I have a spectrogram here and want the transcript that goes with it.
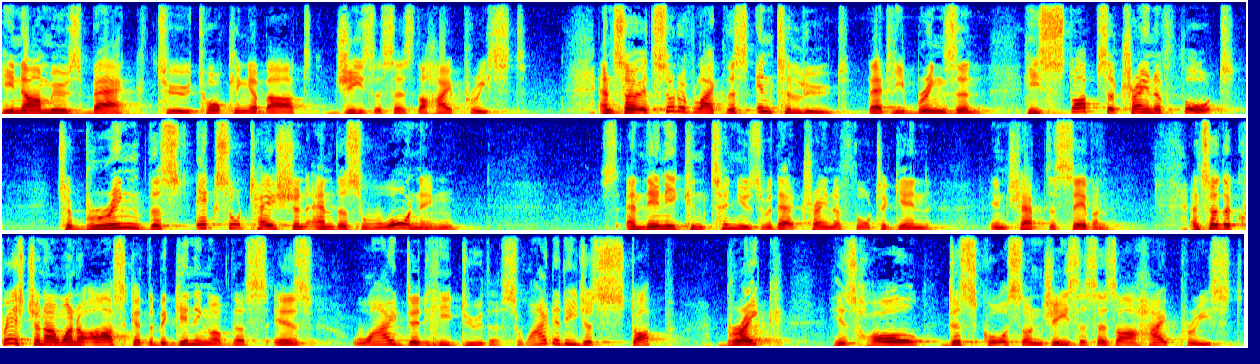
he now moves back to talking about Jesus as the high priest. And so it's sort of like this interlude that he brings in. He stops a train of thought to bring this exhortation and this warning, and then he continues with that train of thought again in chapter 7. And so the question I want to ask at the beginning of this is why did he do this? Why did he just stop, break his whole discourse on Jesus as our high priest,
